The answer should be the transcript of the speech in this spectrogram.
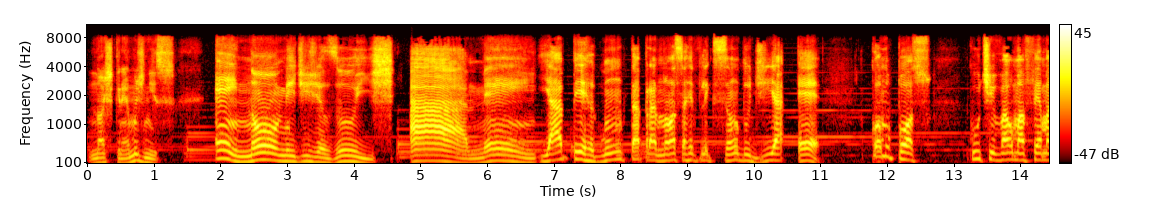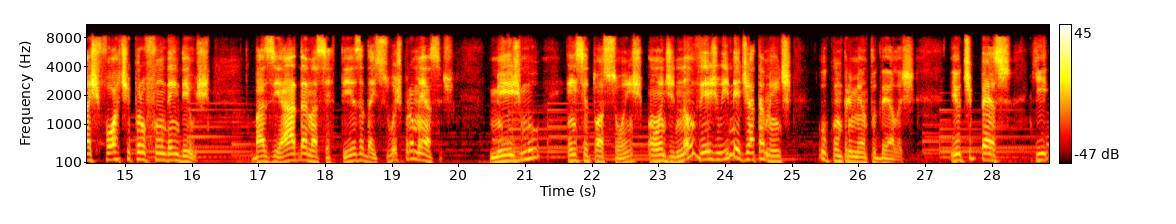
Nós cremos nisso. Em nome de Jesus. Amém. E a pergunta para nossa reflexão do dia é: como posso cultivar uma fé mais forte e profunda em Deus, baseada na certeza das suas promessas, mesmo em situações onde não vejo imediatamente o cumprimento delas? Eu te peço que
